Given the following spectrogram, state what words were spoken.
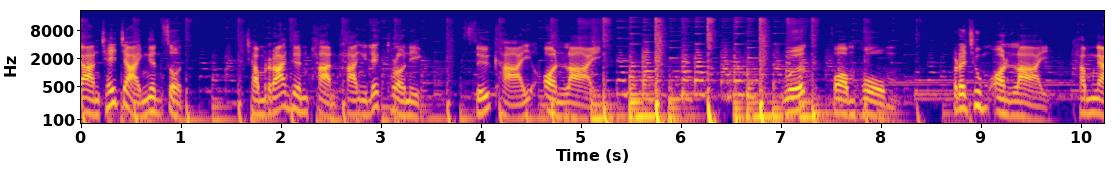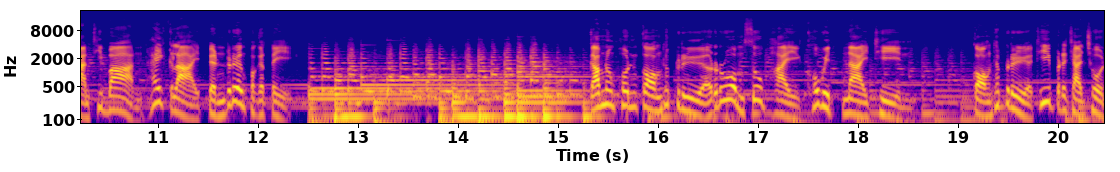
การใช้จ่ายเงินสดชำระเงินผ่านทางอิเล็กทรอนิกส์ ซื้อขายออนไลน์ Work from home ประชุมออนไลน์ทำงานที่บ้านให้กลายเป็นเรื่องปกติกำลังพลกองทัพเรือร่วมสู้ภัยโควิด -19 กองทัพเรือที่ประชาชน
